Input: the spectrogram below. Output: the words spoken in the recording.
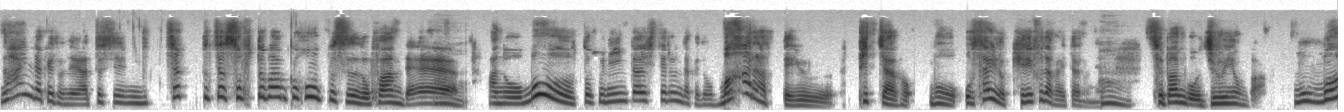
ス？ないんだけどね、私、むちゃくちゃソフトバンクホークスのファンで、うんあの、もう特に引退してるんだけど、マハラっていうピッチャーが、もう抑えの切り札がいたのね。うん背番号14番。もうマハ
